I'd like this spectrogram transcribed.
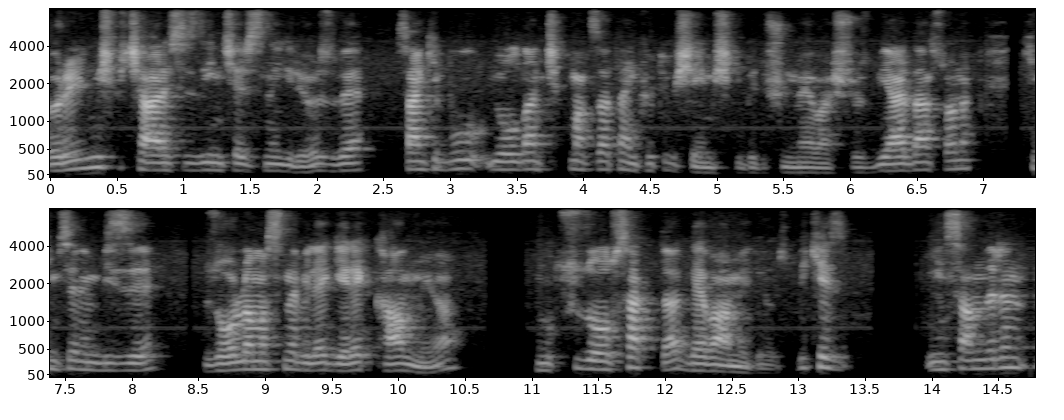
öğrenilmiş bir çaresizliğin içerisine giriyoruz ve sanki bu yoldan çıkmak zaten kötü bir şeymiş gibi düşünmeye başlıyoruz. Bir yerden sonra kimsenin bizi zorlamasına bile gerek kalmıyor. Mutsuz olsak da devam ediyoruz. Bir kez insanların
